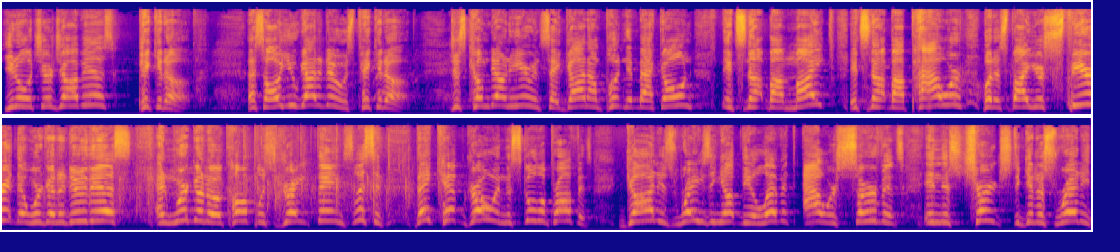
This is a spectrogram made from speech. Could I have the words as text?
you know what your job is? Pick it up. That's all you got to do is pick it up. Just come down here and say, God, I'm putting it back on. It's not by might, it's not by power, but it's by your spirit that we're going to do this, and we're going to accomplish great things. Listen, they kept growing, the school of prophets. God is raising up the 11th hour servants in this church to get us ready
